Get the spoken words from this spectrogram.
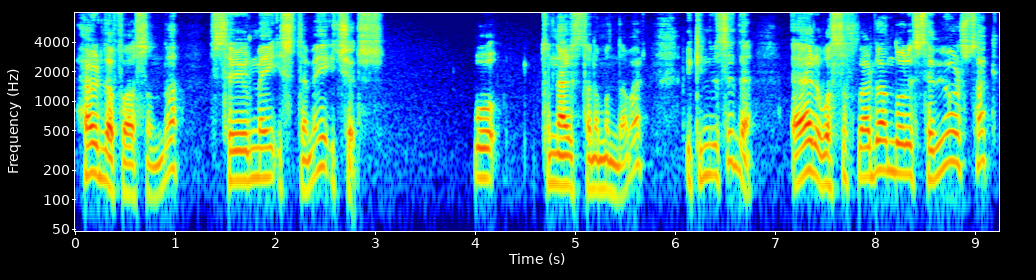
her defasında sevilmeyi istemeyi içerir. Bu Tınnerlis tanımında var. İkincisi de eğer vasıflardan dolayı seviyorsak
